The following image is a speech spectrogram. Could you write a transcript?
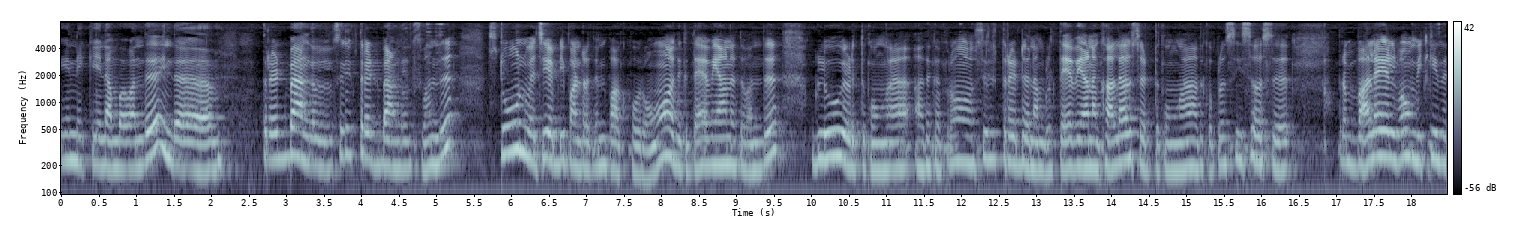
இன்னைக்கு நம்ம வந்து இந்த thread bangle silk thread bangles வந்து ஸ்டோன் வச்சு எப்படி பண்ணுறதுன்னு பார்க்க போகிறோம் அதுக்கு தேவையானது வந்து க்ளூ எடுத்துக்கோங்க. அதுக்கப்புறம் சில்க் த்ரெட் நம்மளுக்கு தேவையான கலர்ஸ் எடுத்துக்கோங்க. அதுக்கப்புறம் சிசர்ஸு அப்புறம் வளையல்வும் விற்கிது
